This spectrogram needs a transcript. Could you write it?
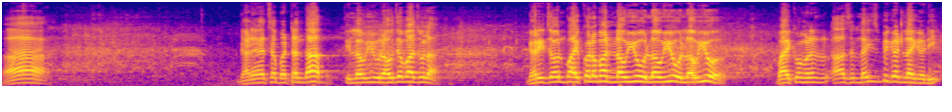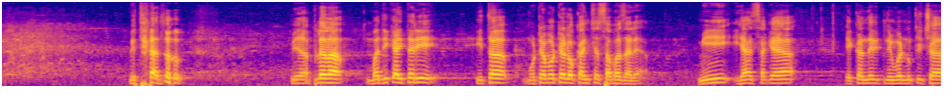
हा. घड्याळाचं बटन दाब ती लव यू राहू दे बाजूला. घरी जाऊन बायकोला म्हण love you love you love you. बायको म्हणून आज लईच बिघडलाय घडी मित्रांनो मी आपल्याला मधी काहीतरी इथं मोठ्या मोठ्या लोकांच्या सभा झाल्या. मी ह्या सगळ्या एकंदरीत निवडणुकीच्या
